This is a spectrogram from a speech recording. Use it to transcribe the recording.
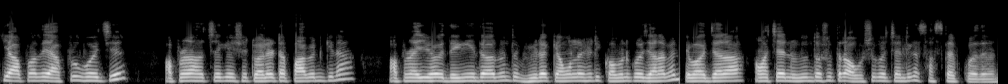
কি আপনাদের অ্যাপ্রুভ হয়েছে? আপনারা হচ্ছে কি সেই টয়লেটটা পাবেন কিনা? আপনারা এইভাবে দেখে নিতে পারবেন। তো ভিডিওটা কেমন লাগে সেটি কমেন্ট করে জানাবেন। এবার যারা আমার চ্যানেল নতুন দর্শক, তারা অবশ্যই করে চ্যানেলটিকে সাবস্ক্রাইব করে দেবেন।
